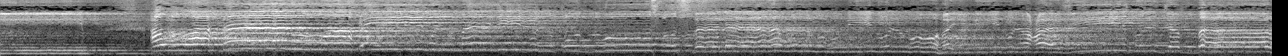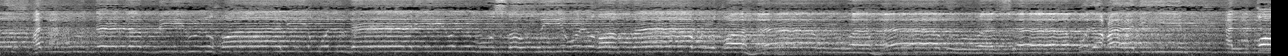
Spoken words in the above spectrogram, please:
الرحيم. الرحمن الرحيم الملك العزيز الجبار المتكبر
